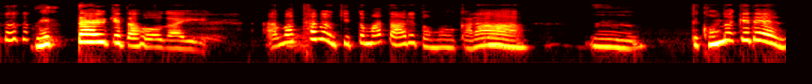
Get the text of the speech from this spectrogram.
絶対受けた方がいい。あまあ多分きっとまたあると思うからうん、でこんだけで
